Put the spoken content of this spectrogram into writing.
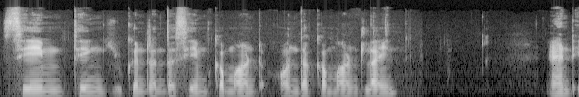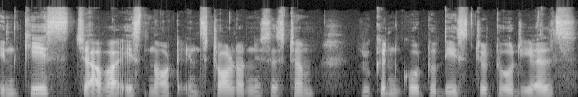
same thing. You can run the same command on the command line. And in case java is not installed on your system you can go to these tutorials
